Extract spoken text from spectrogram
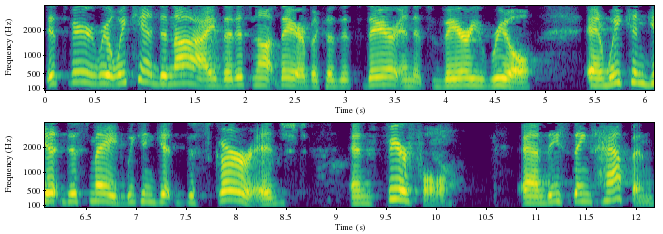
It's very real. We can't deny that it's not there because it's there and it's very real. And we can get dismayed. We can get discouraged and fearful. And these things happen.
